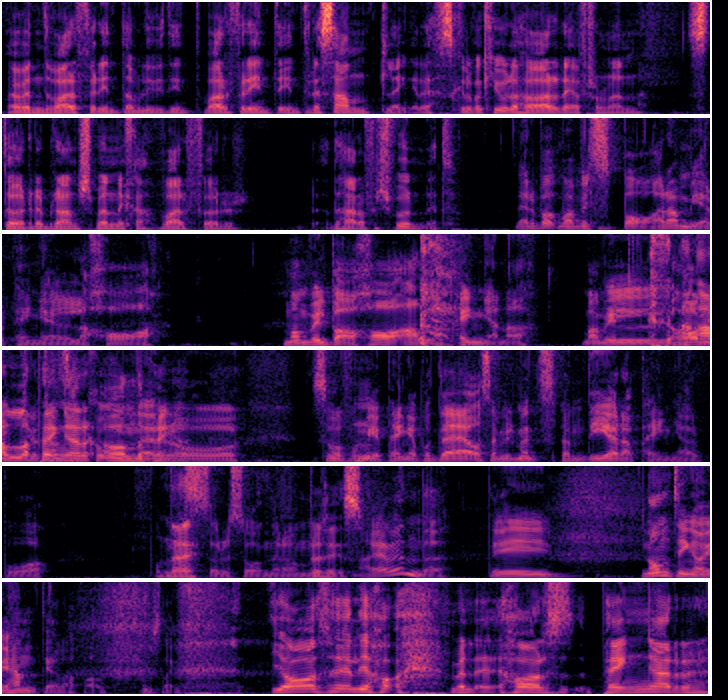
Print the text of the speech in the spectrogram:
Jag vet inte varför det inte har blivit varför det inte är intressant längre. Det skulle vara kul att höra det från en större branschmänniska, varför det här har försvunnit. Är det bara att man vill spara mer pengar eller ha... Man vill bara ha alla pengarna. Man vill ha Alla pengar, alla pengar. Och, så man får mer pengar på det och sen vill man inte spendera pengar på, på Nej. mässor och så när de... Precis. Ja, jag vet inte. Det är... Någonting har ju hänt i alla fall, som sagt. Ja, eller har, men har pengar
